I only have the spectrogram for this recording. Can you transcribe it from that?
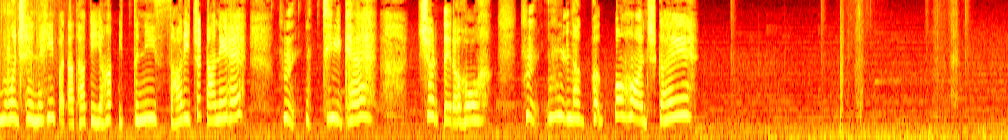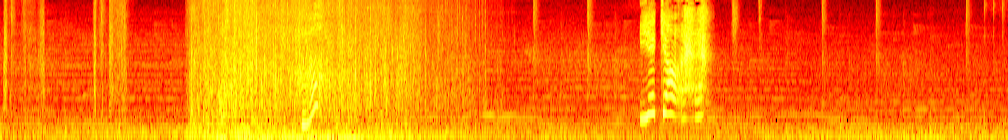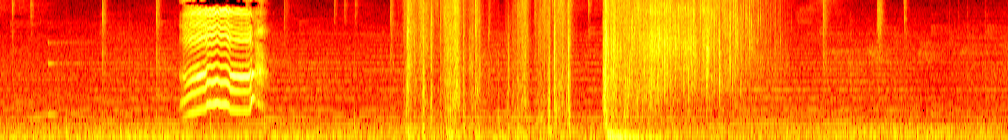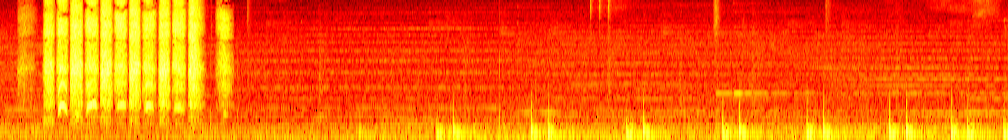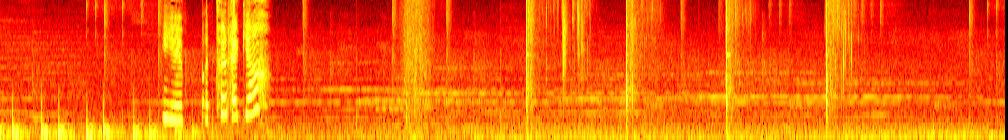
मुझे नहीं पता था कि यहाँ इतनी सारी चट्टाने हैं। ठीक है, चढ़ते रहो। लगभग पहुँच गए। ये क्या है? ये पत्थर है क्या?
